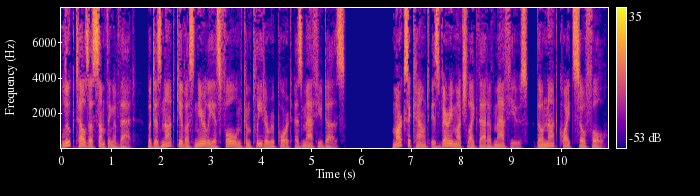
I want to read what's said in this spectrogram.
Luke tells us something of that, but does not give us nearly as full and complete a report as Matthew does. Mark's account is very much like that of Matthew's, though not quite so full.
